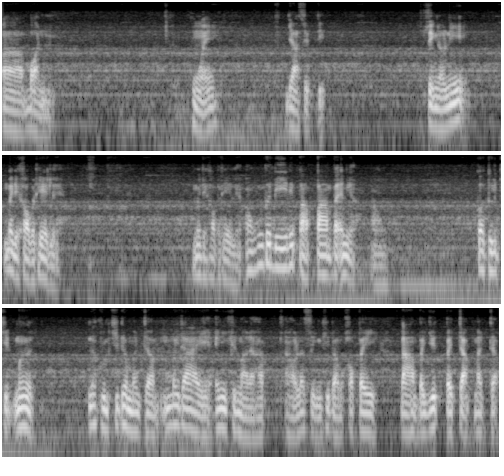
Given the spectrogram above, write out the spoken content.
อ่าบ่อน หวย ยาเสพติด สิ่งเหล่านี้ไม่ได้เข้าประเทศเลย ไม่ได้เข้าประเทศเลย เอามันก็ดีได้ปราบปรามไปอันเนี่ย เอาก็ธุรกิจมืด แล้วคุณคิดว่ามันจะไม่ได้ไอ้นี่ขึ้นมาแล้วครับ เอาแล้วสิ่งที่แบบเขาไปตามไปยึดไปจับมาจับ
